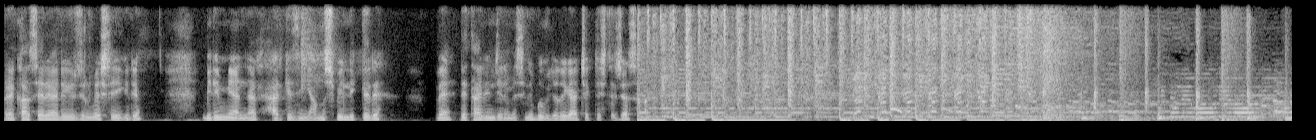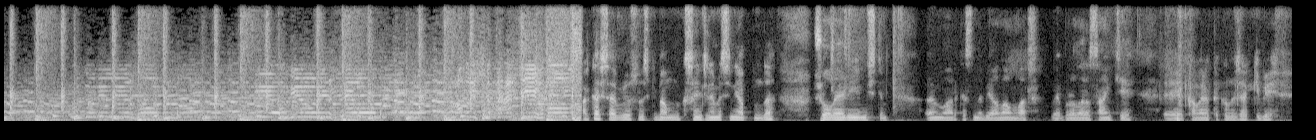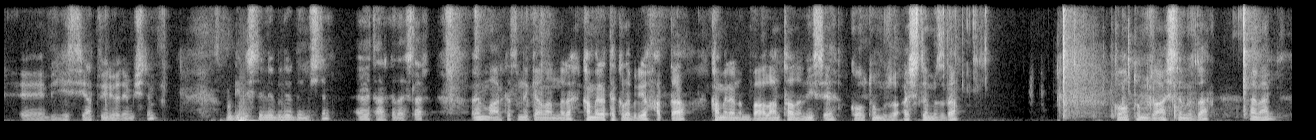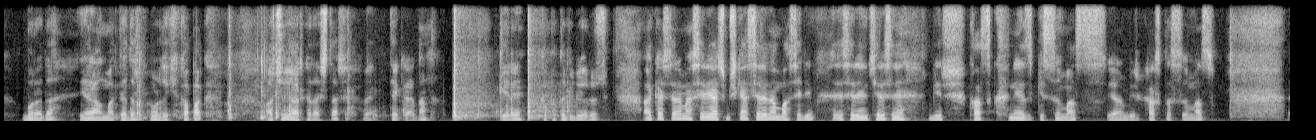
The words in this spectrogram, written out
RKSR 125 ile ilgili bilinmeyenler, herkesin yanlış bildikleri ve detaylı incelemesini bu videoda gerçekleştireceğiz. Arkadaşlar biliyorsunuz ki ben bunun kısa incelemesini yaptığımda şu olaya değinmiştim. Ön ve arkasında bir alan var ve buralara sanki e, kamera takılacak gibi e, bir hissiyat veriyor demiştim. Bu geliştirilebilir demiştim. Evet arkadaşlar ön ve arkasındaki alanlara kamera takılabiliyor. Hatta kameranın bağlantı alanı ise koltuğumuzu açtığımızda koltuğumuzu açtığımızda hemen burada yer almaktadır. Buradaki kapak açılıyor arkadaşlar ve tekrardan geri kapatabiliyoruz. Arkadaşlar hemen seri açmışken seriden bahsedeyim. E, serinin içerisine bir kask ne yazık ki sığmaz. Yani bir kask da sığmaz.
